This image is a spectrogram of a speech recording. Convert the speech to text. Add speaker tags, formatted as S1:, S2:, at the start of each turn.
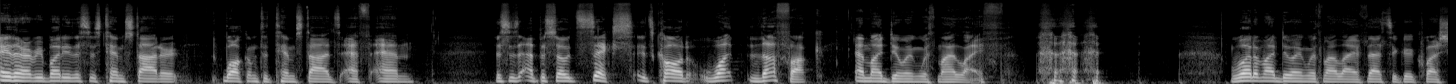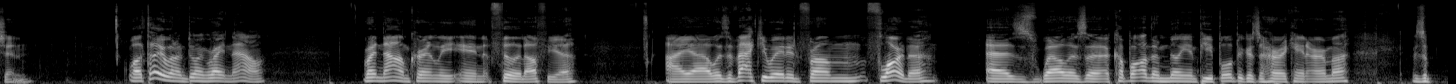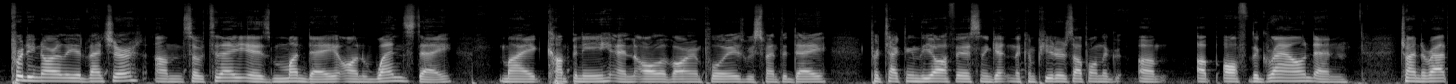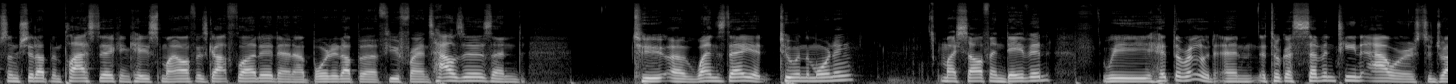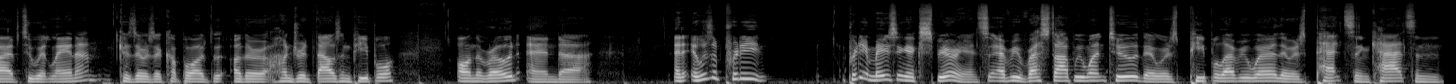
S1: Hey there, everybody. This is Tim Stoddart. Welcome to Tim Stodds FM. This is episode six. It's called What the Fuck Am I Doing with My Life? what am I doing with my life? That's a good question. Well, I'll tell you what I'm doing right now. Right now, I'm currently in Philadelphia. I uh, was evacuated from Florida as well as a, a couple other million people because of Hurricane Irma. It was a pretty gnarly adventure. Um, so today is Monday. On Wednesday, my company and all of our employees, we spent the day protecting the office and getting the computers up on the um, up off the ground and trying to wrap some shit up in plastic in case my office got flooded. And I boarded up a few friends' houses. And to uh, Wednesday at two in the morning, myself and David we hit the road and it took us 17 hours to drive to Atlanta because there was a couple of other 100,000 people on the road and uh, and it was a pretty pretty amazing experience. Every rest stop we went to, there was people everywhere. There was pets and cats and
